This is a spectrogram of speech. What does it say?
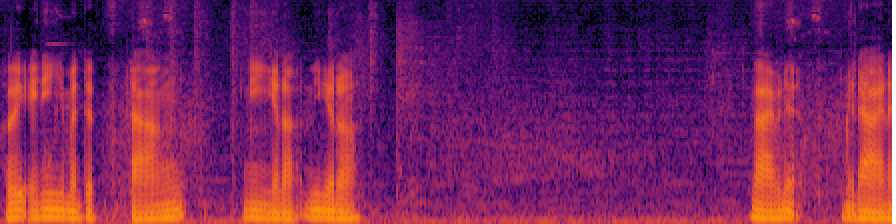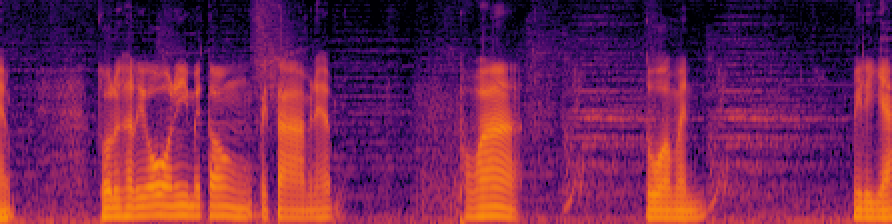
เฮ้ย ไอ้นี่มันจะดัง นี่ไงล่ะ นี่ไงล่ะ ได้ไหมเนี่ย ไม่ได้นะครับ ตัวลูคาริโอนี่ไม่ต้องไปตามนะครับ เพราะว่าตัวมันมีระยะ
